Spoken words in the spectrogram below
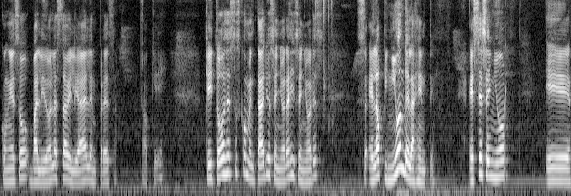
con eso validó la estabilidad de la empresa. Ok. Que todos estos comentarios, señoras y señores, es la opinión de la gente. Este señor eh,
